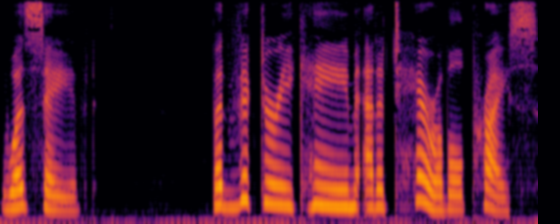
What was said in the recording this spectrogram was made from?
was saved. But victory came at a terrible price.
